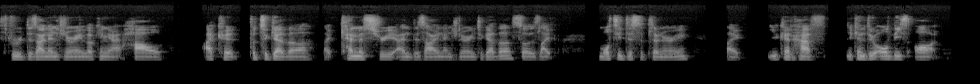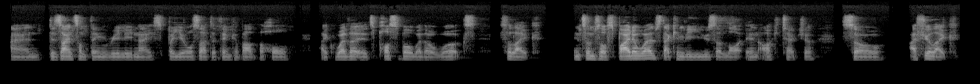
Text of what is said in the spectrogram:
through design engineering, looking at how I could put together like chemistry and design engineering together. So it's like multidisciplinary. Like you can have you can do all these art and design something really nice, but you also have to think about the whole like whether it's possible, whether it works. So like in terms of spider webs, that can be used a lot in architecture. So I feel like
